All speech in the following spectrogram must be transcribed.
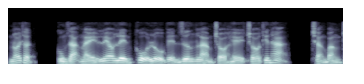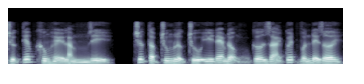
Nói thật, cùng dạng này leo lên cổ lộ biển dương làm trò hề cho thiên hạ, chẳng bằng trực tiếp không hề làm gì trước tập trung lực chú ý đem động cơ giải quyết vấn đề rơi.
